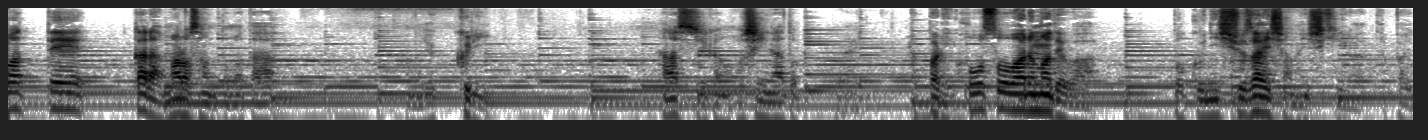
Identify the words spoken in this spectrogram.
終わってからマロさんとまたゆっくり話す時間が欲しいなと。やっぱり放送終わるまでは僕に取材者の意識がやっぱり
